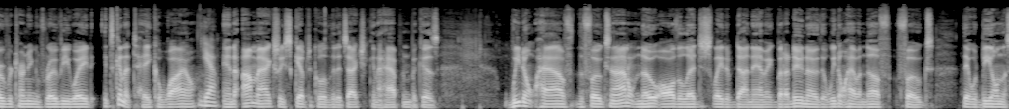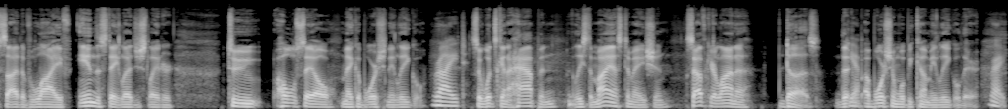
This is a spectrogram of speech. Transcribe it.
overturning of Roe v. Wade, it's going to take a while. Yeah. And I'm actually skeptical that it's actually going to happen because we don't have the folks, and I don't know all the legislative dynamic, but I do know that we don't have enough folks that would be on the side of life in the state legislature to wholesale make abortion illegal. Right. So what's going to happen, at least in my estimation, South Carolina does. The Yeah. abortion will become illegal there. Right.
